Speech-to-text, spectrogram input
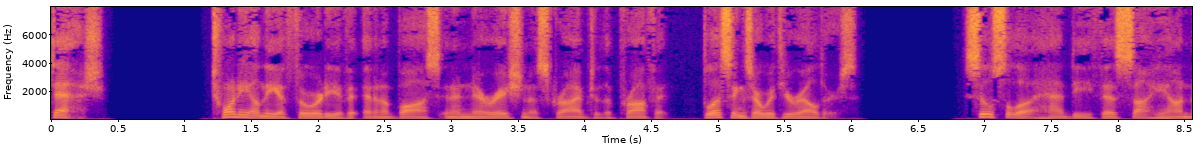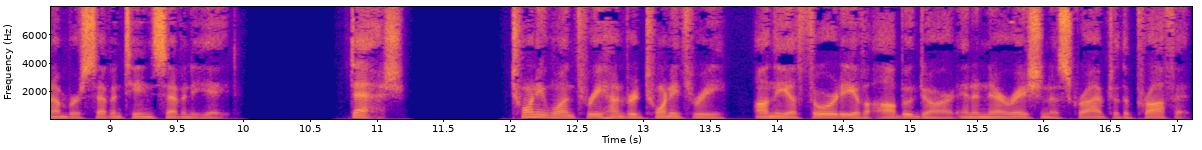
Dash. 20 on the authority of Ibn Abbas in a narration ascribed to the Prophet, Blessings are with your elders. Silsila Hadith as Sahih number 1778. Dash. 21 323, on the authority of Abu Dharr in a narration ascribed to the Prophet,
